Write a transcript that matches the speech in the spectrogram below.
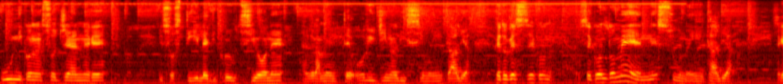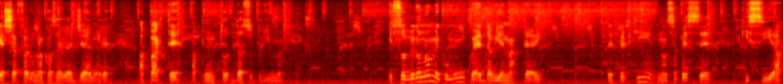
unico nel suo genere, il suo stile di produzione è veramente originalissimo in Italia, credo che secon secondo me nessuno in Italia riesce a fare una cosa del genere, a parte appunto da Supreme. Il suo vero nome comunque è Davide Mattei, e per chi non sapesse chi sia,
